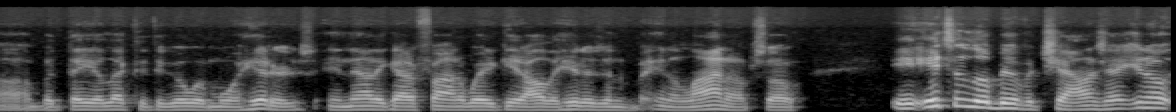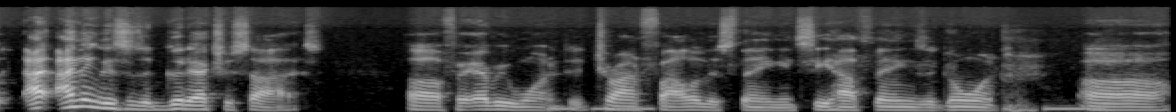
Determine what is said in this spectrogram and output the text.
uh, but they elected to go with more hitters, and now they got to find a way to get all the hitters in in the lineup. So it, it's a little bit of a challenge. You know, I, I think this is a good exercise uh, for everyone to try and follow this thing and see how things are going. Uh,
